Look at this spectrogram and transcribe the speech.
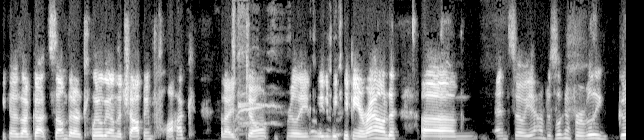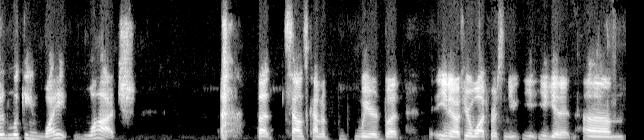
because I've got some that are clearly on the chopping block that I don't really need to be keeping around, um, and so yeah, I'm just looking for a really good-looking white watch. that sounds kind of weird, but you know, if you're a watch person, you you, you get it. Um,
